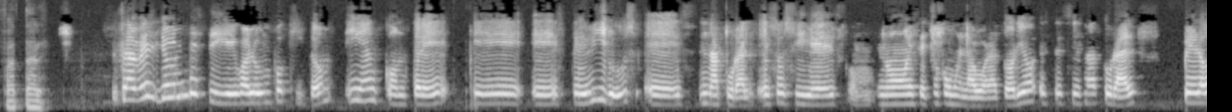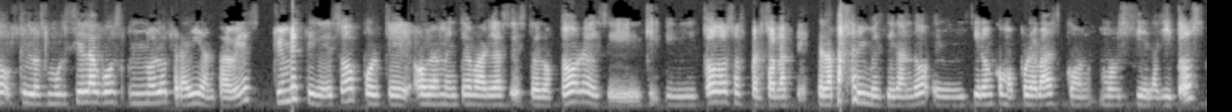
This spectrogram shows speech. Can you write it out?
fatal. Sabes, yo investigué igual un poquito y encontré que este virus es natural. Eso sí es, no es hecho como en laboratorio, este sí es natural, pero que los murciélagos no lo traían, ¿sabes? Yo investigué eso porque obviamente varias este, doctores y, y todas esas personas que se la pasan investigando eh, hicieron como pruebas con murciélaguitos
